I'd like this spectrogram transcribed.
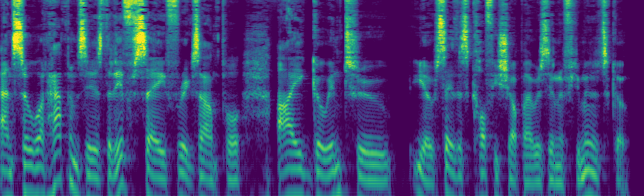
And so what happens is that if, say, for example, I go into, you know, say this coffee shop I was in a few minutes ago,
